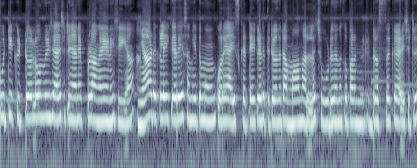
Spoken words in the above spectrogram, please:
ഊറ്റി കിട്ടുമല്ലോ എന്ന് വിചാരിച്ചിട്ട് ഞാൻ എപ്പോഴും അങ്ങനെയാണ് ചെയ്യുക ഞാൻ അടുക്കളയിൽ കയറിയ സമയത്ത് മോൻ കുറേ ഐസ് കട്ടയൊക്കെ എടുത്തിട്ട് വന്നിട്ട് അമ്മ നല്ല ചൂട് എന്നൊക്കെ പറഞ്ഞിട്ട് ഡ്രസ്സൊക്കെ അഴിച്ചിട്ട്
